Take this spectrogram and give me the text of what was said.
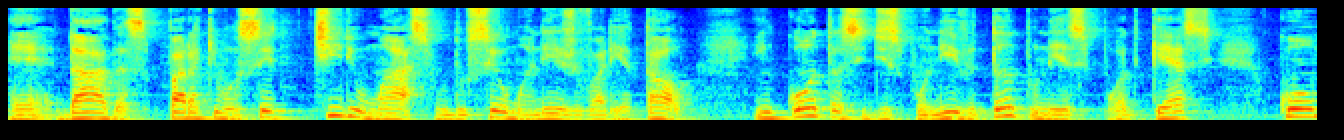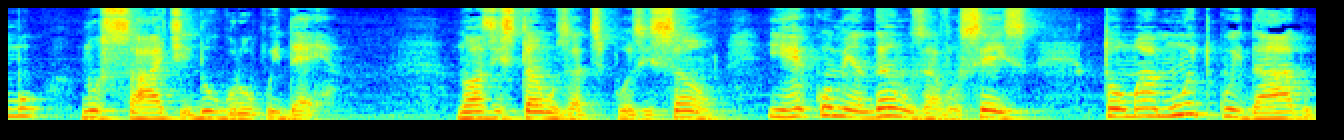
é, dadas para que você tire o máximo do seu manejo varietal encontra-se disponível tanto nesse podcast como no site do Grupo Ideia. Nós estamos à disposição e recomendamos a vocês tomar muito cuidado,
